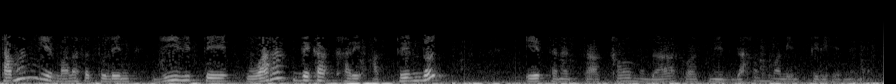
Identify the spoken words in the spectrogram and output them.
Tamanගේ මනස තුලින් ජීවිතේ වරක් දෙකක් හරි අත්වෙන්දොත් ඒ තනත්තා කවමදාකවත් මේ දහම් වලින් පිරෙන්නේ නැහැ.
